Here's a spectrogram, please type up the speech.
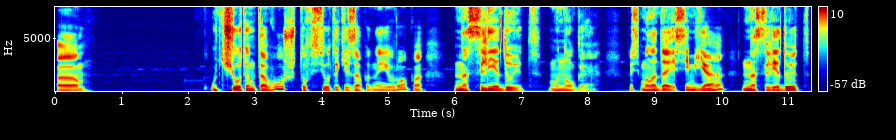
Эм, учетом того, что все-таки Западная Европа наследует многое. То есть молодая семья наследует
